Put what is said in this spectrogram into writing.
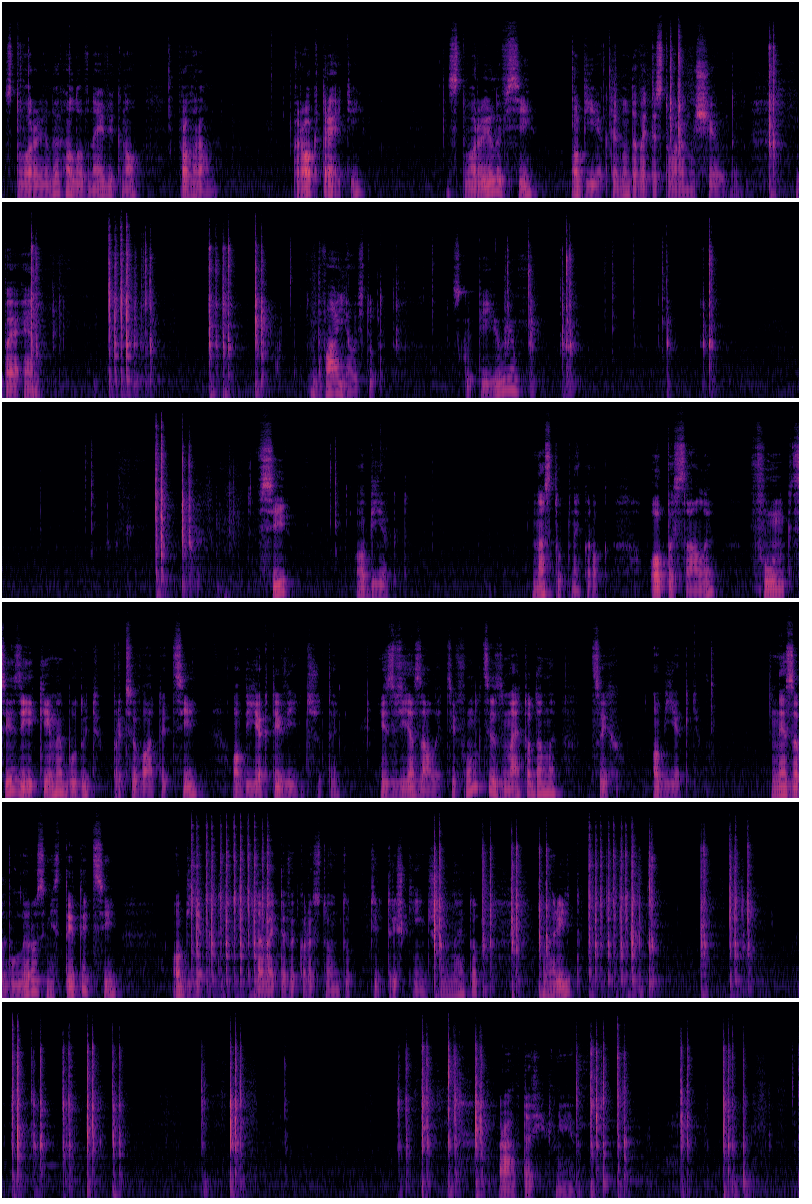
Створили головне вікно програми. Крок третій. Створили всі об'єкти. Ну, давайте створимо ще один. BN. 2 я ось тут скопіюю. Всі об'єкти. Наступний крок. Описали функції, з якими будуть працювати ці об'єкти віджити. І зв'язали ці функції з методами цих об'єктів. Не забули розмістити ці об'єкти. Давайте використаємо тут трішки інший метод. Grid. Рав дорівнює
